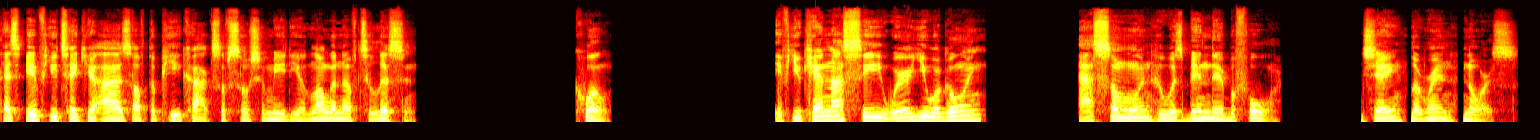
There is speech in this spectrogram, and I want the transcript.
That's if you take your eyes off the peacocks of social media long enough to listen. Quote If you cannot see where you are going, ask someone who has been there before. J. Loren Norris.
